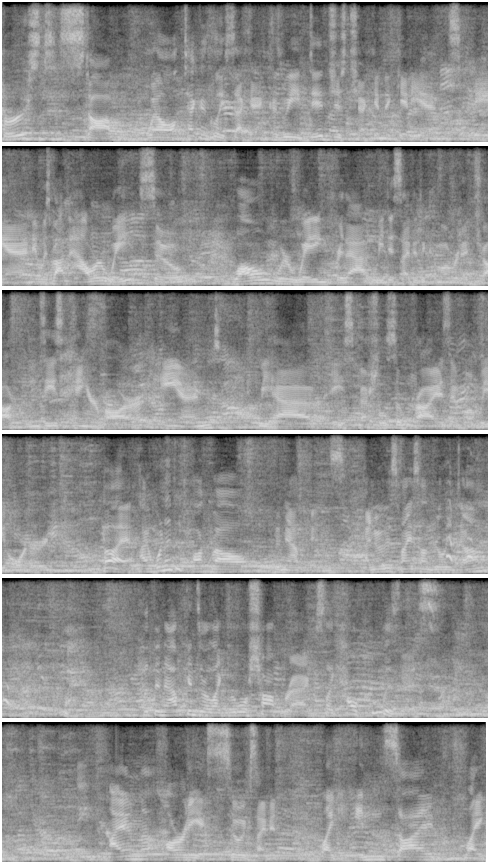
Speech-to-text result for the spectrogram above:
First stop, well, technically second, because we did just check into Gideon's, and it was about an hour wait. So while we're waiting for that, we decided to come over to Jock Lindsey's Hangar Bar, and we have a special surprise of what we ordered. But I wanted to talk about the napkins. I know this might sound really dumb, but the napkins are like little shop rags. Like, how cool is this? I'm already so excited. Like inside, like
